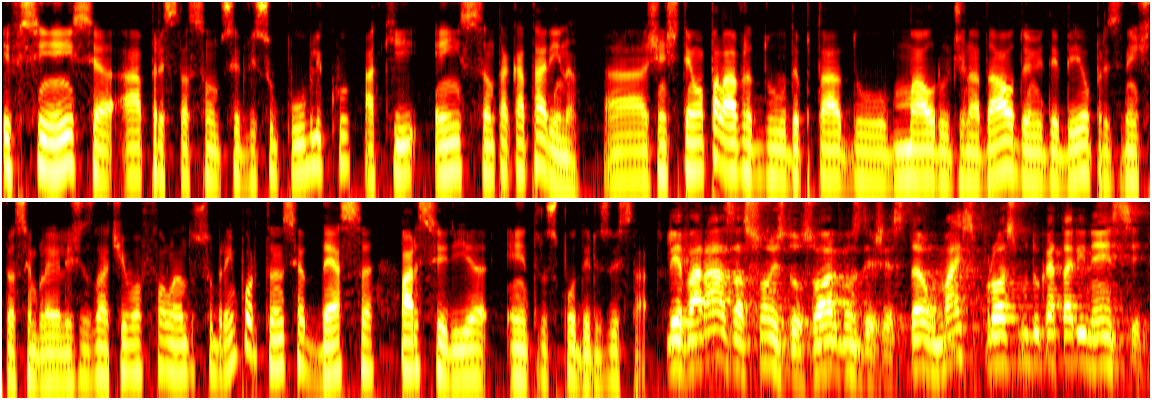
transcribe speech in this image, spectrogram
eficiência à prestação do serviço público aqui em Santa Catarina. A gente tem uma palavra do deputado Mauro de Nadal, do MDB, o presidente da Assembleia Legislativa, falando sobre a importância dessa parceria entre os poderes do Estado. Levará as ações dos órgãos de gestão mais próximo do catarinense,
